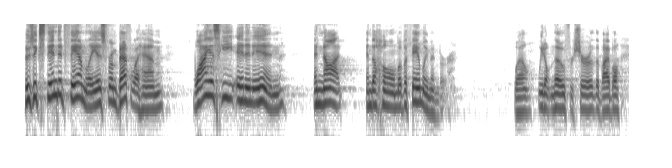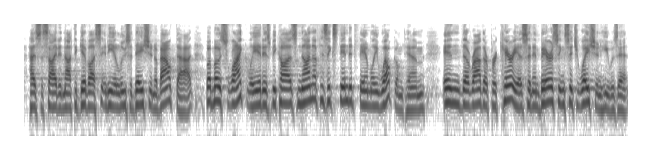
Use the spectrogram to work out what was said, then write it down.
whose extended family is from Bethlehem, why is he in an inn and not in the home of a family member? Well, we don't know for sure. The Bible has decided not to give us any elucidation about that, but most likely it is because none of his extended family welcomed him in the rather precarious and embarrassing situation he was in.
